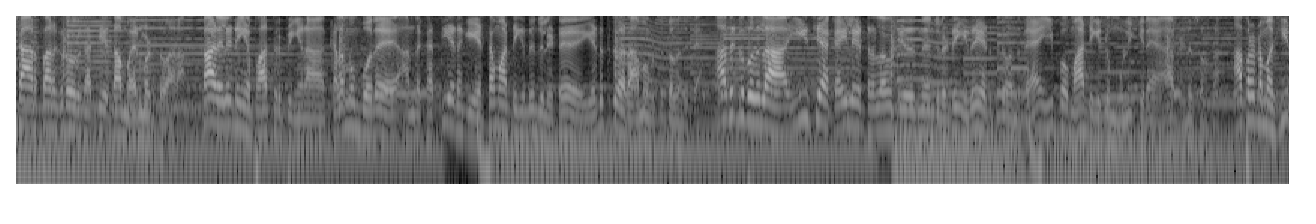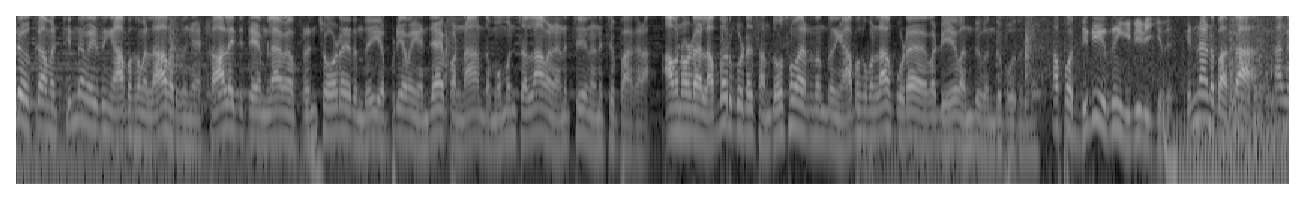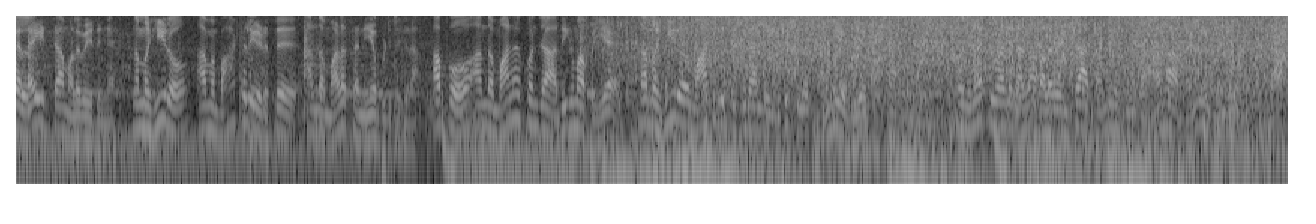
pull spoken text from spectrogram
ஷார்ப்பா இருக்கிற ஒரு கத்தியை தான் பயன்படுத்துவாராம். காலையில நீங்க பார்த்திருப்பீங்க நான் கிளம்பும் போதே அந்த கத்தி எனக்கு எட்ட மாட்டேங்குதுன்னு சொல்லிட்டு எடுத்துட்டு வராம விட்டு தொலைஞ்சிட்டேன். அதுக்கு பதிலா ஈஸியா கையில எட்டுற அளவுக்கு இருந்தேன்னு சொல்லிட்டு இதை எடுத்துட்டு வந்துட்டேன். இப்போ மாட்டிக்கிட்டு முழிக்கிறேன் அப்படின்னு சொல்றான். அப்புறம் நம்ம ஹீரோவுக்கு அவன் சின்ன வயசு ஞாபகம் எல்லாம் வருதுங்க. காலேஜ் டைம்ல அவன் ஃப்ரெண்ட்ஸோட இருந்து எப்படி அவன் என்ஜாய் பண்ணா அந்த மொமெண்ட்ஸ் எல்லாம் அவன் நினைச்சு நினைச்சு பார்க்குறான். அவனோட லவ்வர் கூட சந்தோஷமா இருந்த அந்த ஞாபகம் எல்லாம் கூட அப்படியே வந்து வந்து போகுதுங்க. அப்போ திடீர்னு இடி இடிக்குது என்னன்னு பார்த்தா அங்க லைட்டா மழை பெய்யுதுங்க. நம்ம ஹீரோ அவன் பாட்டிலை எடுத்து அந்த மழை தண்ணியை பிடிச்சிக்கிறான். அப்போ அந்த மழை கொஞ்சம் அதிகமா பெய்ய நம்ம ஹீரோ மாட்டிக்கிட்டு இருக்கிற அந்த இடுப்புல தண்ணி அப்படியே கொட்ட கொஞ்ச நேரத்துக்கு முன்னாடி நல்லா மழை பெஞ்சா தண்ணியை குடிச்சா ஆஹா தண்ணி தண்ணி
